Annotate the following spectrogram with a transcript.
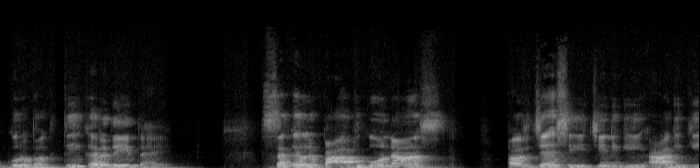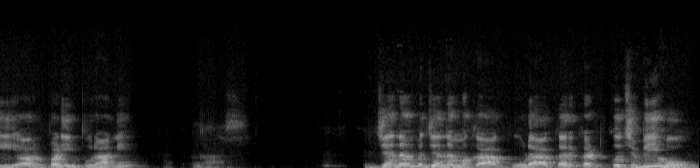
गुरु भक्ति कर देता है। सकल पाप को नाश और जैसी चिनगी आग की और पड़ी पुरानी जन्म जन्म का कूड़ा, करकट कुछ भी हो,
